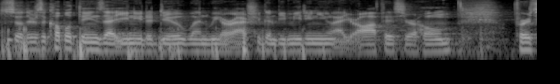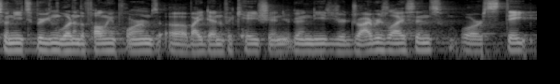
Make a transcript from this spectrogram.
so there's a couple things that you need to do when we are actually going to be meeting you at your office, your home. First, you'll need to bring one of the following forms of identification. You're going to need your driver's license or state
